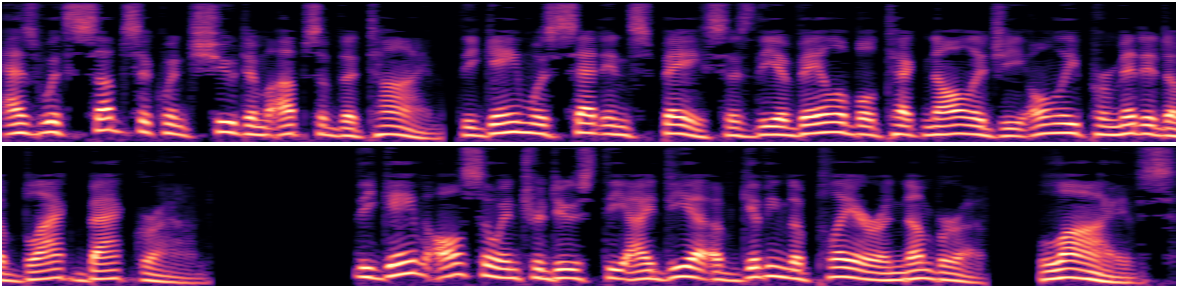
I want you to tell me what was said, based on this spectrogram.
As with subsequent shoot 'em ups of the time, the game was set in space as the available technology only permitted a black background. The game also introduced the idea of giving the player a number of lives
